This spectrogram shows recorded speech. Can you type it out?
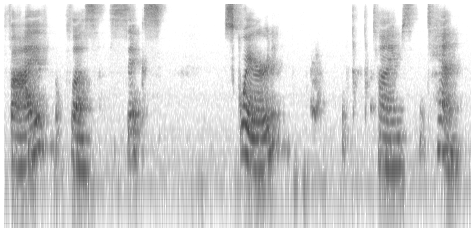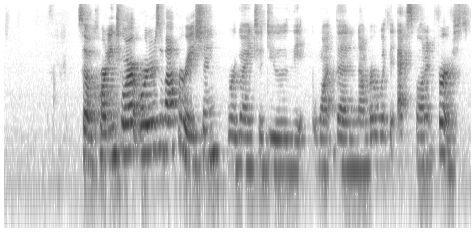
5 plus 6 squared times 10. So according to our orders of operation, we're going to do the, one, the number with the exponent first.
